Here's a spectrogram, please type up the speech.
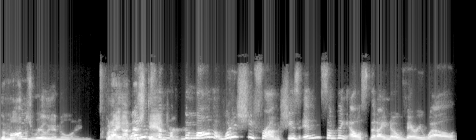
The mom's really annoying, but I understand the, her. The mom, what is she from? She's in something else that I know very well,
